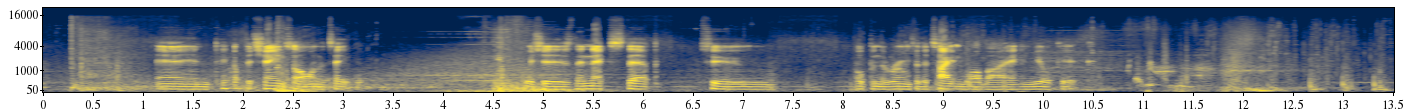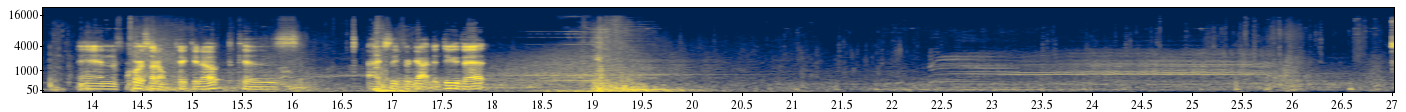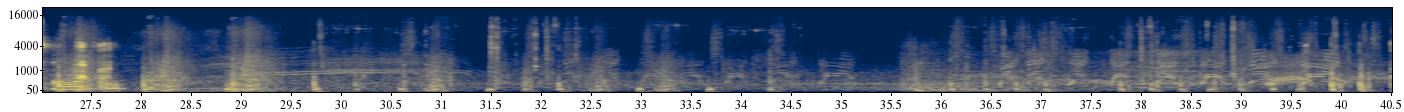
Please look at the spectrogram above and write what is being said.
and pick up the chainsaw on the table, which is the next step to open the room for the Titan Walleye and Mule Kick. And of course I don't pick it up because I actually forgot to do that. Isn't that fun?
